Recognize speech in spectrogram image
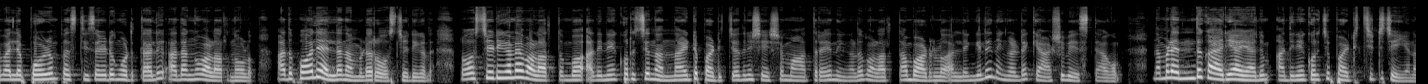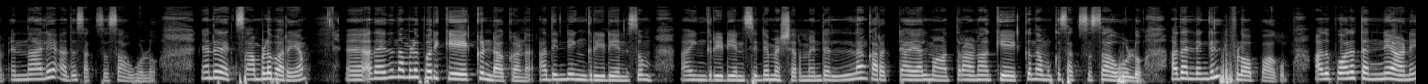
വല്ലപ്പോഴും പെസ്റ്റിസൈഡും കൊടുത്താൽ അതങ്ങ് വളർന്നോളും. അതുപോലെയല്ല നമ്മുടെ റോസ് ചെടികൾ. റോസ് ചെടികളെ വളർത്തുമ്പോൾ അതിനെക്കുറിച്ച് നന്നായിട്ട് പഠിച്ചതിന് ശേഷം മാത്രമേ നിങ്ങൾ വളർത്താൻ പാടുള്ളൂ. അല്ലെങ്കിൽ നിങ്ങളുടെ ക്യാഷ് വേസ്റ്റ് ആകും. നമ്മൾ എന്ത് കാര്യമായാലും അതിനെക്കുറിച്ച് പഠിച്ചിട്ട് ചെയ്യണം. എന്നാലേ അത് സക്സസ് ആവുള്ളൂ. ഞാനൊരു എക്സാമ്പിൾ പറയാം. അതായത് നമ്മളിപ്പോൾ ഒരു കേക്ക് ഉണ്ടാക്കുകയാണ്. അതിന്റെ ഇൻഗ്രീഡിയൻസും ആ ഇൻഗ്രീഡിയൻസിന്റെ മെഷർമെന്റ് എല്ലാം കറക്റ്റ് ആയാൽ മാത്രമാണ് ആ കേക്ക് നമുക്ക് സക്സസ് ആവുള്ളൂ. അതല്ലെങ്കിൽ ഫ്ലോപ്പ് ആകും. അതുപോലെ തന്നെയാണ്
